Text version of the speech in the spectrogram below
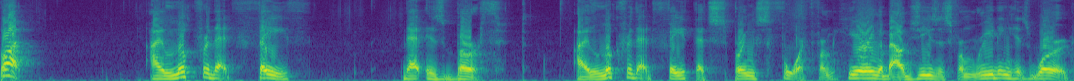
but I look for that faith that is birthed. I look for that faith that springs forth from hearing about Jesus, from reading His Word,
